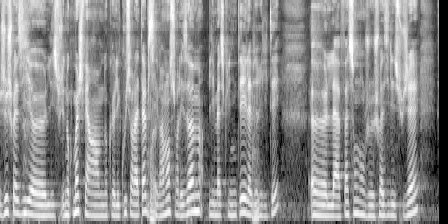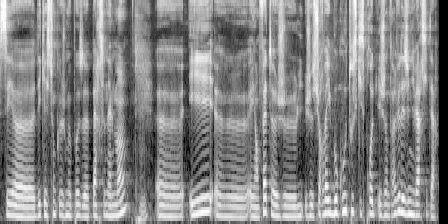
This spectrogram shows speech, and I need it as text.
je choisis euh, les sujets. Donc moi, je fais un, donc les coups sur la table, ouais. c'est vraiment sur les hommes, les masculinités et la virilité. Mmh. Euh, la façon dont je choisis les sujets, c'est euh, des questions que je me pose personnellement. Mmh. Et, et, en fait, je, je, surveille beaucoup tout ce qui se produit. J'interviewe des universitaires.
